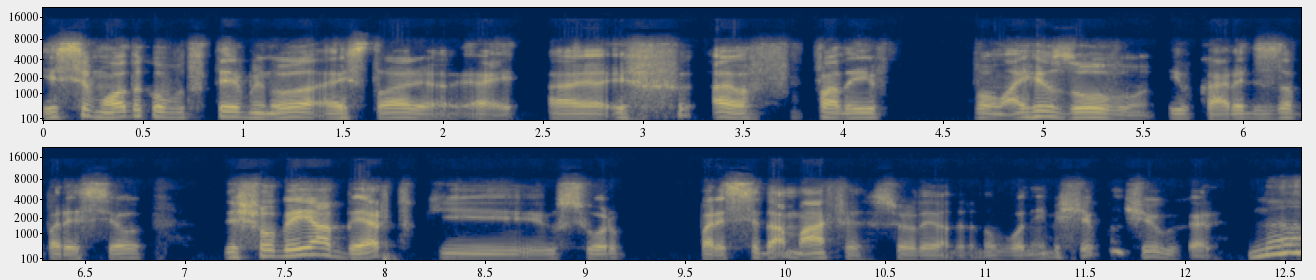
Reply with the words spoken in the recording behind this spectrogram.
esse modo como tu terminou a história, aí- aí aí eu falei, vão lá e resolvam. E o cara desapareceu. Deixou bem aberto que o senhor parecia da máfia, senhor Leandro. Não vou nem mexer contigo, cara. Não,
